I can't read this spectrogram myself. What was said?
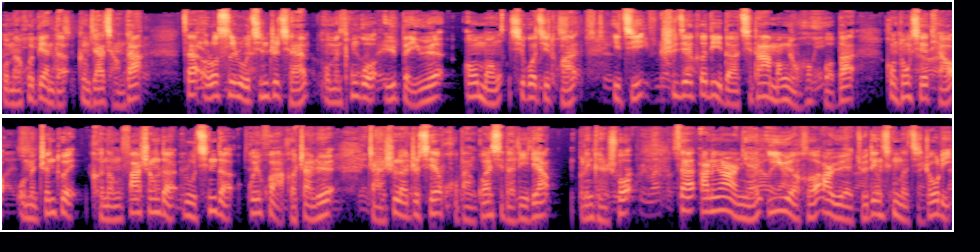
我们会变得更加强大。在俄罗斯入侵之前，我们通过与北约、欧盟、七国集团以及世界各地的其他盟友和伙伴共同协调，我们针对可能发生的入侵的规划和战略，展示了这些伙伴关系的力量。布林肯说，在2022年1月和2月决定性的几周里，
